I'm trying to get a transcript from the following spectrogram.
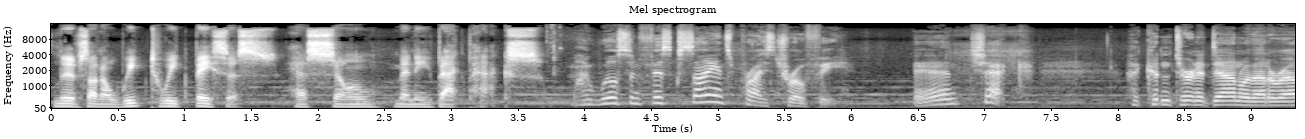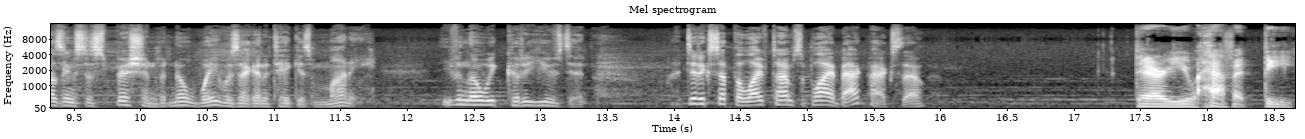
lives on a week-to-week basis has so many backpacks. My Wilson Fisk Science Prize trophy. And check. I couldn't turn it down without arousing suspicion, but no way was I gonna take his money. Even though we could have used it. I did accept the lifetime supply of backpacks, though. There you have it, the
